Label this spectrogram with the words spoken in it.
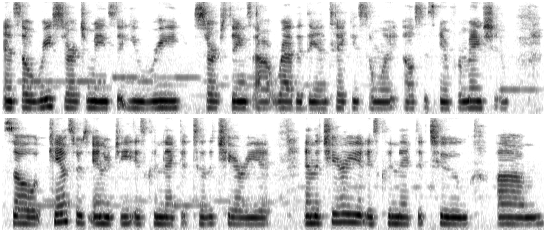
And so research means that you research things out rather than taking someone else's information. So Cancer's energy is connected to the chariot, and the chariot is connected to um,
